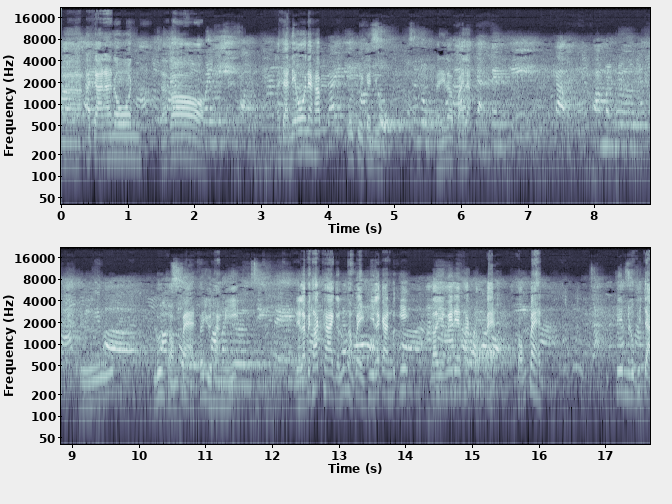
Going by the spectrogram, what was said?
อ่าอาจารย์อานนท์แล้วก็วันนี้ขออาจารย์เนโอนะครับพูดคุยกันอยู่สนุกอันนี้เราไปละอย่างเต็มที่กับความบันเทิงนะคะคือเอ่อรุ่นความสุข28 ก็อยู่ทางนี้ควมบัเทิงสียงพลงเดี๋ยวเราไปทักทายกับรุ่น 28 อีกทีแล้วกันเมื่อกี้เรายังไม่ได้ทัก 28 28 ที่ไม่รู้พี่จ๋า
